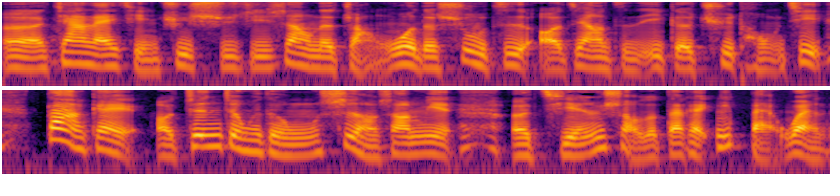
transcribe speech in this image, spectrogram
呃，加来减去，实际上的掌握的数字啊，这样子的一个去统计，大概啊，真正会从市场上面呃减少的大概一百万。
